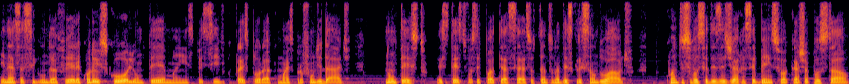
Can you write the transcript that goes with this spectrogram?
E nessa segunda-feira quando eu escolho um tema em específico para explorar com mais profundidade num texto. Esse texto você pode ter acesso tanto na descrição do áudio, quanto se você desejar receber em sua caixa postal,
